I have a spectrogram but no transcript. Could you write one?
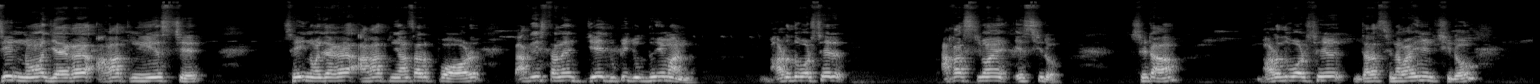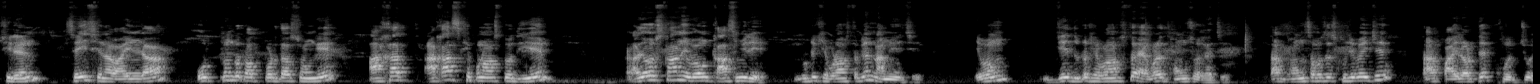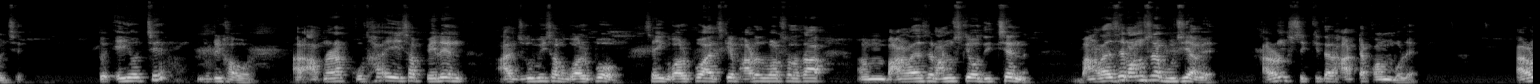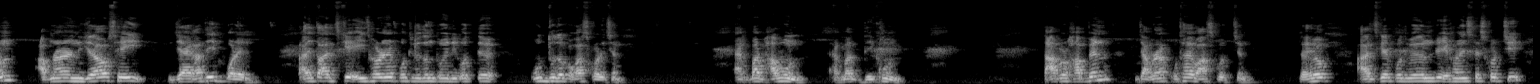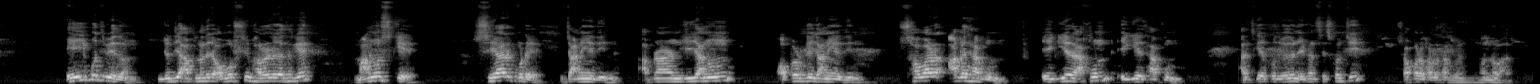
যে ন জায়গায় আঘাত নিয়ে এসছে, সেই ন জায়গায় আঘাত নিয়ে আসার পর পাকিস্তানের যে দুটি যুদ্ধ বিমান ভারতবর্ষের আকাশ সীমায় এসছিল, সেটা ভারতবর্ষের যারা সেনাবাহিনী ছিল, ছিলেন, সেই সেনাবাহিনীরা অত্যন্ত তৎপরতার সঙ্গে আঘাত, আকাশ ক্ষেপণাস্ত্র দিয়ে রাজস্থান এবং কাশ্মীরে দুটি ক্ষেপণাস্ত্রকে নামিয়েছে এবং যে দুটো ক্ষেপণাস্ত্র একবারে ধ্বংস হয়ে গেছে, তার ধ্বংসাবশেষ খুঁজে পেয়েছে, তার পাইলটদের খোঁজ চলছে। তো এই হচ্ছে দুটি খবর। আর আপনারা কোথায় এইসব পেলেন? আজগুবি সব গল্প, সেই গল্প আজকে ভারতবর্ষ তথা বাংলাদেশের মানুষকেও দিচ্ছেন। বাংলাদেশের মানুষরা বুঝে যাবে, কারণ শিক্ষিতের হারটা কম বলে। কারণ আপনারা নিজেরাও সেই জায়গাতেই পড়েন। তাই তো আজকে এই ধরনের প্রতিবেদন তৈরি করতে উদ্ধত প্রকাশ করেছেন। একবার ভাবুন, একবার দেখুন। তারপর ভাববেন যে আপনারা কোথায় বাস করছেন। যাই হোক, আজকের প্রতিবেদনটি এখানেই শেষ করছি। এই প্রতিবেদন যদি আপনাদের অবশ্যই ভালো লেগে থাকে, মানুষকে শেয়ার করে জানিয়ে দিন। আপনারা নিজে জানুন, অপরকে জানিয়ে দিন। সবার আগে থাকুন, এগিয়ে রাখুন, এগিয়ে থাকুন। আজকের প্রতিবেদন এখানে শেষ করছি। সকলে ভালো থাকবেন। ধন্যবাদ।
